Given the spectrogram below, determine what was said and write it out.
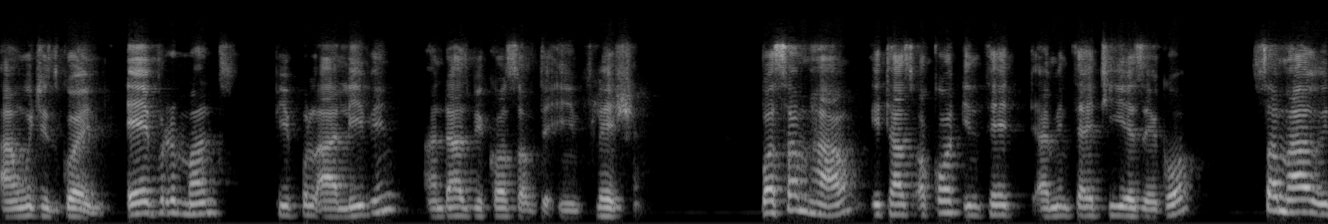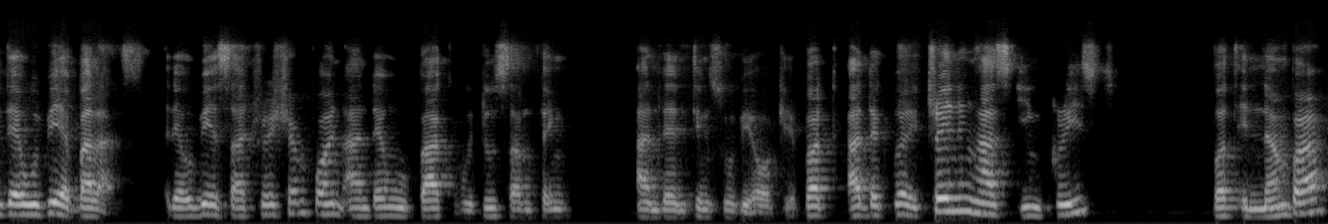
and which is going. Every month, people are leaving, and that's because of the inflation. But somehow it has occurred in 30, I mean 30 years ago. Somehow there will be a balance. There will be a saturation point, and then we'll back, we'll do something, and then things will be okay. But at the training has increased, both in number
